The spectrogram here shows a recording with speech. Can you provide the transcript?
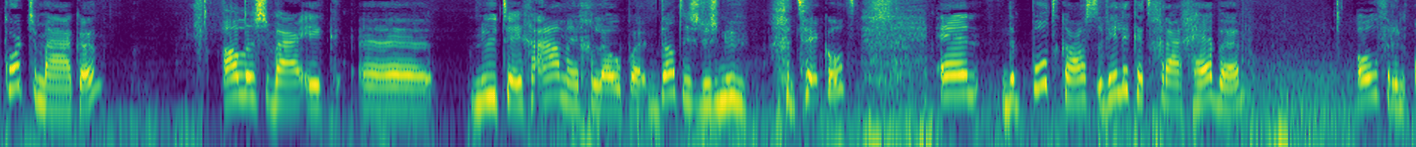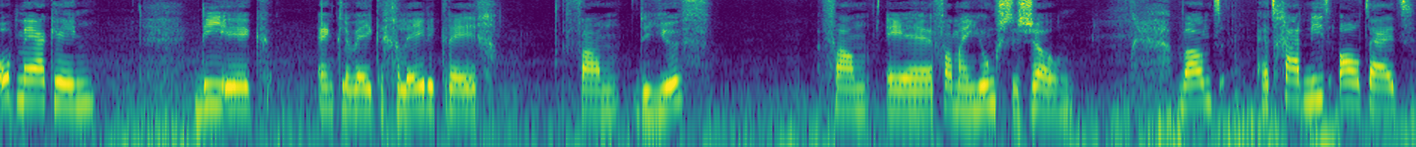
kort te maken. Alles waar ik uh, nu tegenaan ben gelopen, dat is dus nu getackeld. En de podcast wil ik het graag hebben over een opmerking die ik enkele weken geleden kreeg van de juf van, eh, van mijn jongste zoon. Want het gaat niet altijd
